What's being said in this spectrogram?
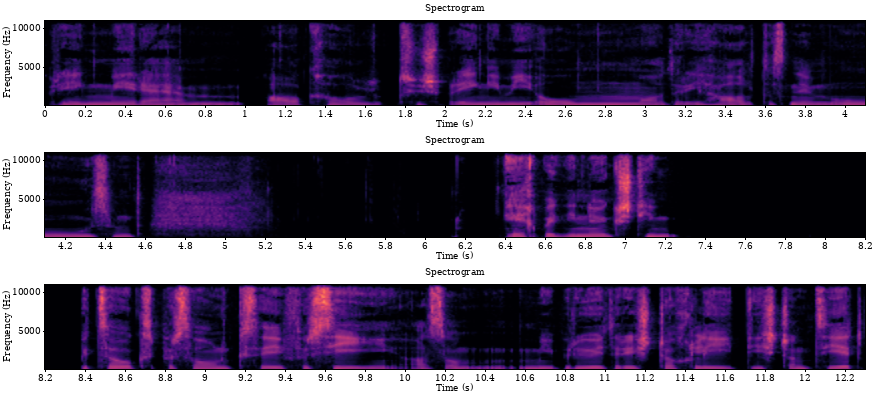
bring mir ähm, Alkohol, sonst bringe ich mich um oder ich halte es nicht mehr aus. Und ich bin die nächste Bezugsperson für sie. Also mein Bruder war doch ein distanziert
